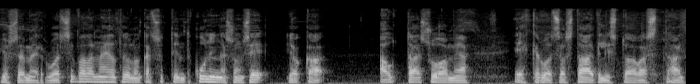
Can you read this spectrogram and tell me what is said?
jossain määrin Ruotsin vallan ajalta, jolloin katsottiin, että kuningas on se, joka auttaa Suomea ehkä ruotsalaista aatelistoa vastaan.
